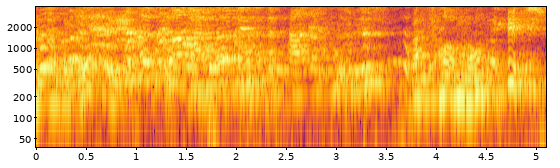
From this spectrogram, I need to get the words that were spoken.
Denn da so lustig? Harmonisch statt harmonisch. Was harmonisch?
